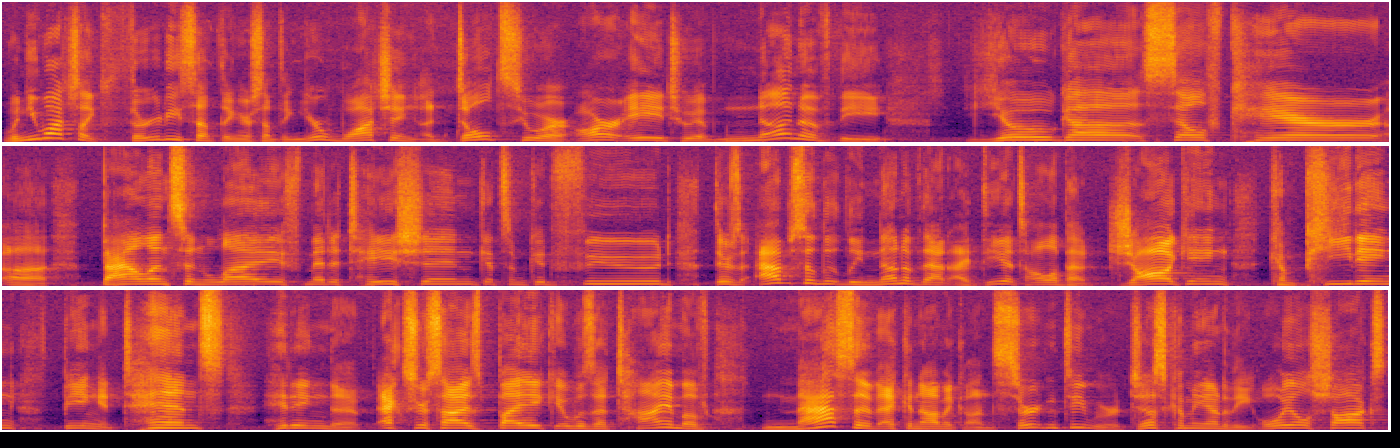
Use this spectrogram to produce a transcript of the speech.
When you watch like 30 something or something, you're watching adults who are our age who have none of the yoga, self care, uh, balance in life, meditation, get some good food. There's absolutely none of that idea. It's all about jogging, competing, being intense, hitting the exercise bike. It was a time of massive economic uncertainty. We were just coming out of the oil shocks.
